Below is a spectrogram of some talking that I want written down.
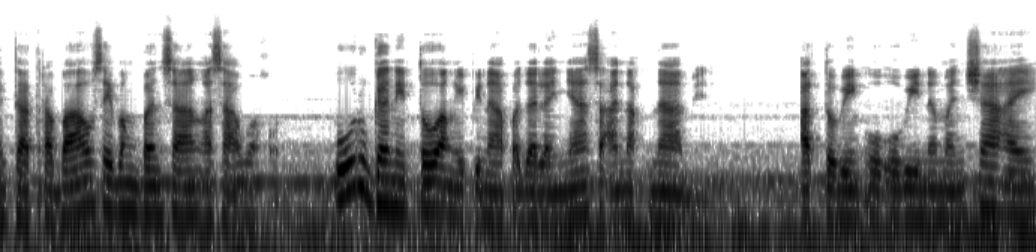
nagtatrabaho sa ibang bansa ang asawa ko. Puro ganito ang ipinapadala niya sa anak namin. At tuwing uuwi naman siya ay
